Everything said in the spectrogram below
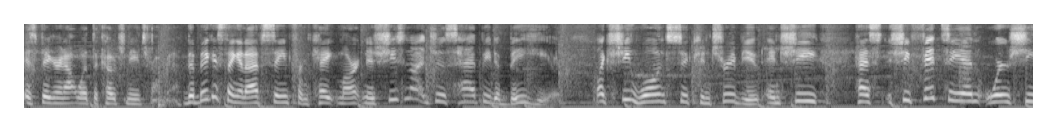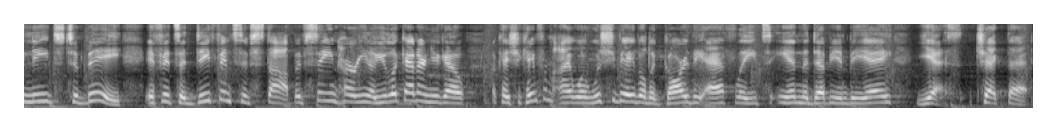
is figuring out what the coach needs from you. The biggest thing that I've seen from Kate Martin is she's not just happy to be here. Like she wants to contribute and she has she fits in where she needs to be. If it's a defensive stop, if seeing her, you know, you look at her and you go, okay, she came from Iowa. Will she be able to guard the athletes in the WNBA? Yes, check that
